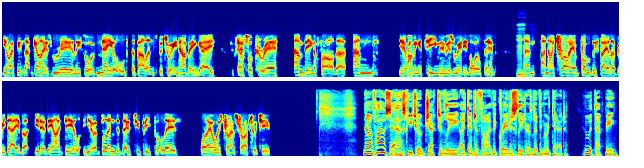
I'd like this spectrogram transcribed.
you know, I think that guy has really sort of nailed the balance between having a successful career and being a father and, you know, having a team who is really loyal to him. Mm-hmm. Um, and I try and probably fail every day, but, you know, the ideal, you know, a blend of those two people is what I always try and strive to achieve. Now, if I was to ask you to objectively identify the greatest leader, living or dead, who would that be?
